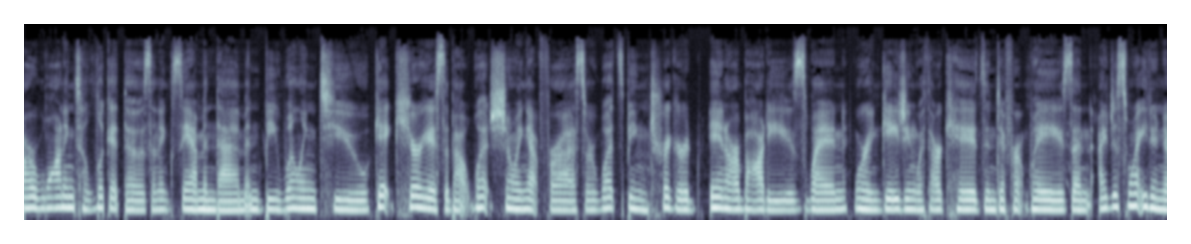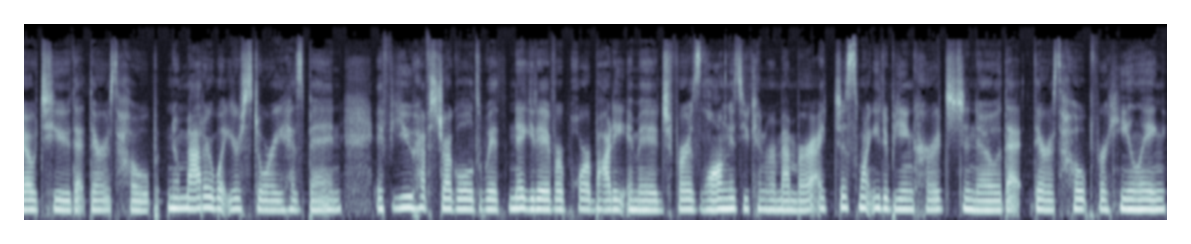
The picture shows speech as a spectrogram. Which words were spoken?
are wanting to look at those and examine them and be willing to get curious about what's showing up for us or what's being triggered in our bodies when we're engaging with our kids in different ways. And I just want you to know too that there is hope no matter what your story has been. If you have struggled with negative or poor body image for as long as you can remember, I just want you to be encouraged to know that there is hope for healing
